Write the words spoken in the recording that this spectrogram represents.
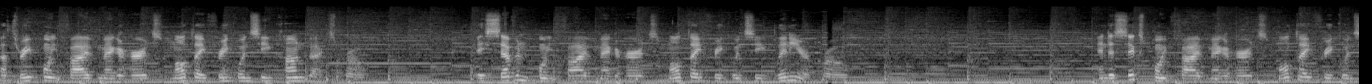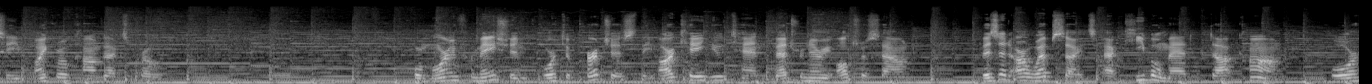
a 3.5 MHz multi-frequency convex probe, a 7.5 MHz multi-frequency linear probe, and a 6.5 MHz multi-frequency microconvex probe. For more information or to purchase the RKU-10 Veterinary Ultrasound, visit our websites at keebomed.com or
